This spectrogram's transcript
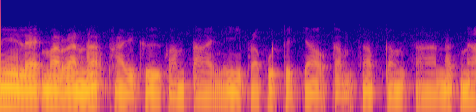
นี่แหละมรณะภัยคือความตายนี่พระพุทธเจ้ากำซับกำชานักหนา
